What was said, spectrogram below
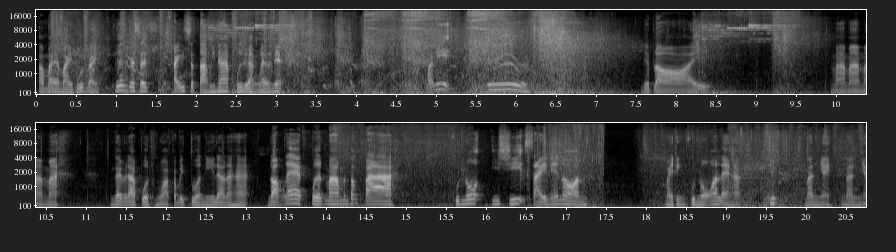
เอาใหม่ใหม่พูดใหม่ เริ่มจะใช้สตามิน่าเปลืองแล้วเนี่ย มานี่อือเรียบร้อย มามามามาได้เวลาปวดหัวกับไอตัวนี้แล้วนะฮะ ดอกแรกเปิดมามันต้องปลา คุณโนะอิชิใส่แน่นอน หมายถึงคุณโนะอะไรฮะ จิ๊บนั่นไง นั่นไง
